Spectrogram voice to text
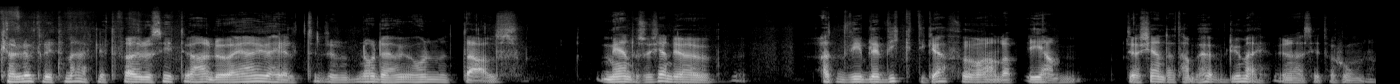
kan låta lite märkligt för då sitter han, då är han ju helt, då nådde han ju honom inte alls. Men ändå så kände jag att vi blev viktiga för varandra igen. Jag kände att han behövde ju mig i den här situationen.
